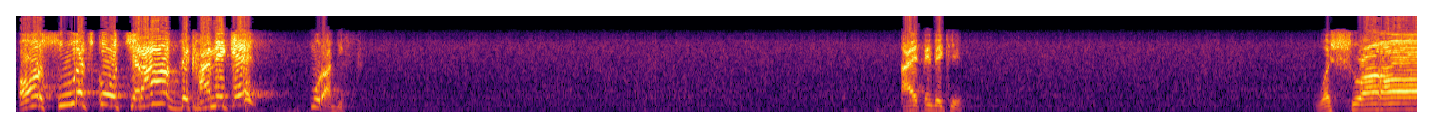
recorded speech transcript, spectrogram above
اور سورج کو چراغ دکھانے کے مرادف آیتیں دیکھیے۔ وشوارا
